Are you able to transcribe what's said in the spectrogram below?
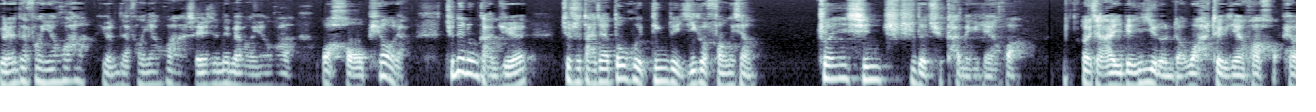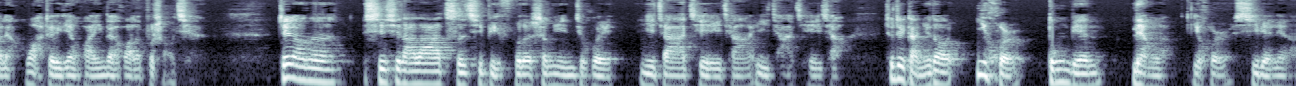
有人在放烟花了，有人在放烟花了，谁是那边放烟花了？哇，好漂亮！就那种感觉，就是大家都会盯着一个方向，专心致志的去看那个烟花，而且还一边议论着：哇，这个烟花好漂亮！哇，这个烟花应该花了不少钱。这样呢，稀稀拉拉、此起彼伏的声音就会一家接一家，一家接一家，就这感觉到一会儿东边亮了。”一会儿西边亮，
